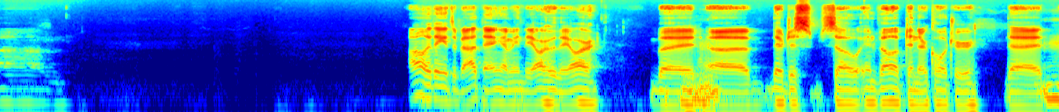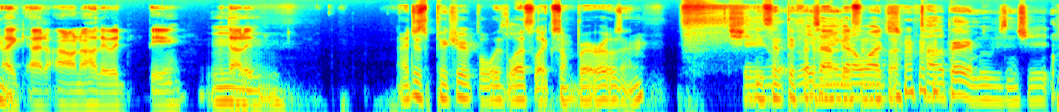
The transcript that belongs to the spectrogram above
Um, I don't really think it's a bad thing. I mean, they are who they are, but Mhm. uh, they're just so enveloped in their culture that Mhm. I, I, don't, I don't know how they would be without it. I just picture it, but with less like sombreros and Shit, Vicente at least I ain't gotta watch Tyler Perry movies and shit.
